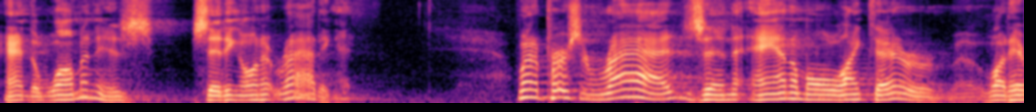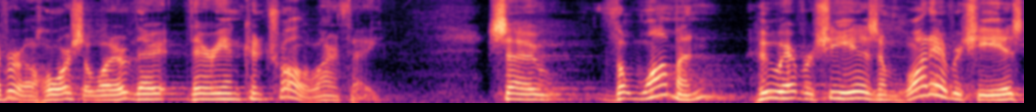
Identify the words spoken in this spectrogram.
And the woman is sitting on it, riding it. When a person rides an animal like that, or whatever, a horse or whatever, they're, they're in control, aren't they? So the woman, whoever she is and whatever she is,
